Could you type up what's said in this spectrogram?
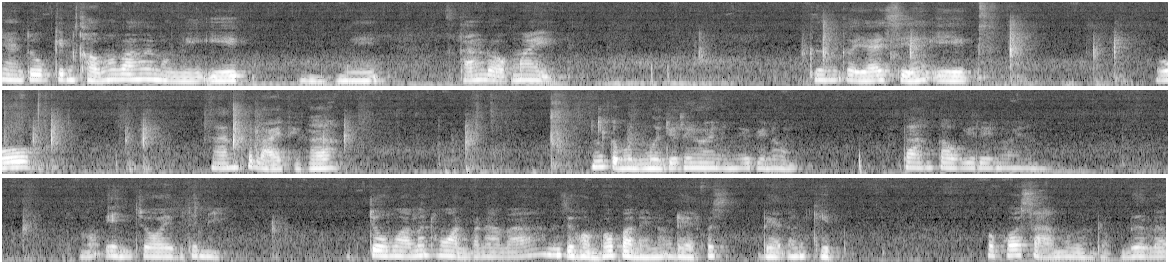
ยายตูกินเขามาว่างไว้หมองนี้อีก ทั้งดอกไม้เครื่องกระยายเสียงอีก โอ้งานก็หลายเถอะค่ะนี่ก็มืดๆอยู่ได้น้อยหนึ่งเลยพี่น้องต่างเตาอยู่ได้น้อยหนึ่งเอาเอนจอยไปตัวนี้โจงว่ามันห่อนปะนาบ้ามันจะห่อนเพราะปานไหนเนาะแดดก็แดดอังกฤษเพราะพอสามหมื่นดอกเดือนละ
